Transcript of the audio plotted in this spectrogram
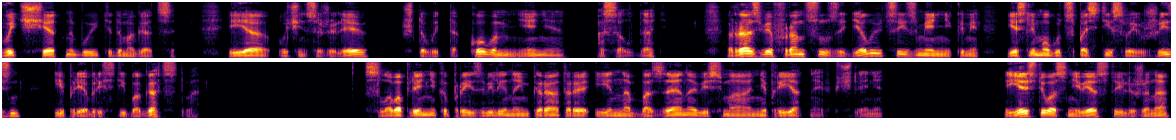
вы тщетно будете домогаться. И я очень сожалею, что вы такого мнения о солдате. Разве французы делаются изменниками, если могут спасти свою жизнь и приобрести богатство? Слова пленника произвели на императора и на Базена весьма неприятное впечатление. — Есть у вас невеста или жена?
